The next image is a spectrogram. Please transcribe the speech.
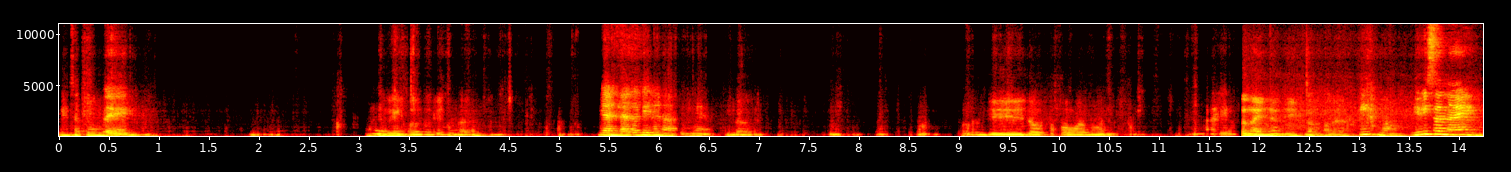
Yung sa tubig. Ano ito? Dito na lang. Yan, lalagyan na natin yan. Ilan. Hindi daw pakawan mo. Ito na yun, 8 lang pala. Eight lang. Yung isa nine.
